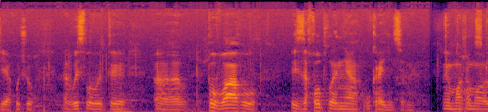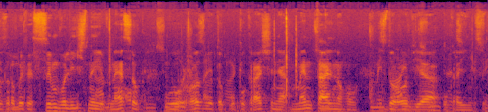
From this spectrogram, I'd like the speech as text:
Я хочу висловити е, повагу і захоплення українцями. Ми можемо зробити символічний внесок у розвиток, у покращення ментального здоров'я українців.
